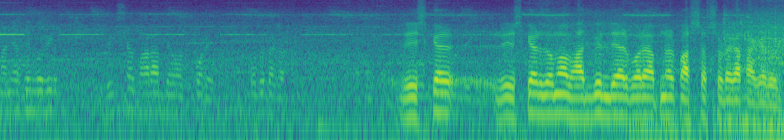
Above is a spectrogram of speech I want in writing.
মানে রিস্কার রিস্কার জমা ভাত বিল দেওয়ার পরে আপনার পাঁচ সাতশো টাকা থাকে রোজ।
